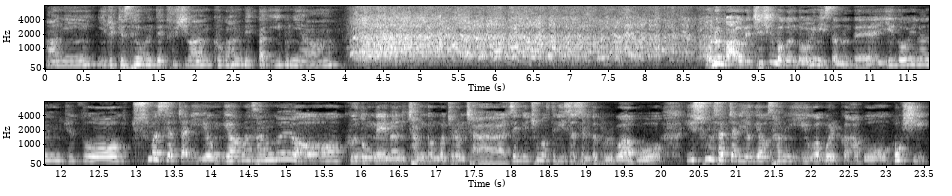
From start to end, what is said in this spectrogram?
아니 이렇게 세우는데 두 시간 그거 하는데 딱 2분이야. 어느 마을에 70 먹은 노인이 있었는데 이 노인은 유독 20살짜리 연기학원 사는 거예요. 그 동네에는 장동건처럼 잘생긴 총각들이 있었음에도 불구하고 이 20살짜리 연기하고 사는 이유가 뭘까 하고 혹시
